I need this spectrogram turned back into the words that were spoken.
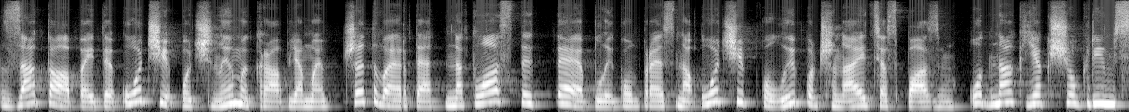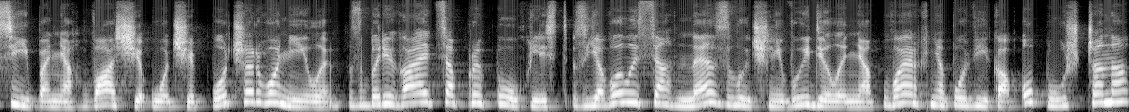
закапайте очі очними краплями. Четверте накласти теплий компрес на очі, коли починається спазм. Однак, якщо крім сіпання ваші очі почервоніли, зберігається припухлість, з'явилися незвичні виділення, верхня повіка опущена,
